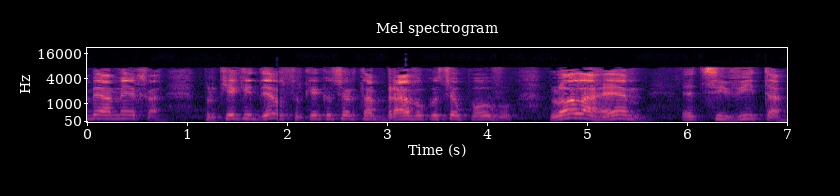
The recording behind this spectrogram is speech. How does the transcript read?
beamecha. Por que que Deus, por que que o Senhor está bravo com o seu povo? Lolahem tzivita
